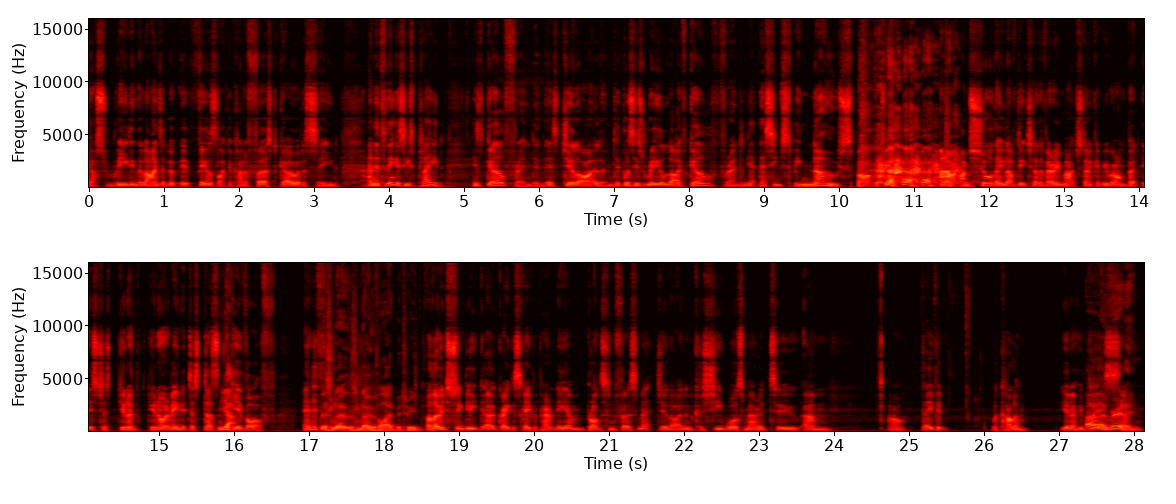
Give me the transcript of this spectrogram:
just reading the lines. It look, it feels like a kind of first go at a scene. And the thing is, he's played his girlfriend in this, Jill Ireland. It was his real life girlfriend, and yet there seems to be no spark between them. and I, I'm sure they loved each other very much. Don't get me wrong, but it's just you know you know what I mean. It just doesn't Yeah. give off anything. There's no there's no vibe between Although interestingly, uh, Great Escape apparently um, Bronson first met Jill Ireland because she was married to um, oh David McCallum, you know who plays. Oh, plays. really? Um,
